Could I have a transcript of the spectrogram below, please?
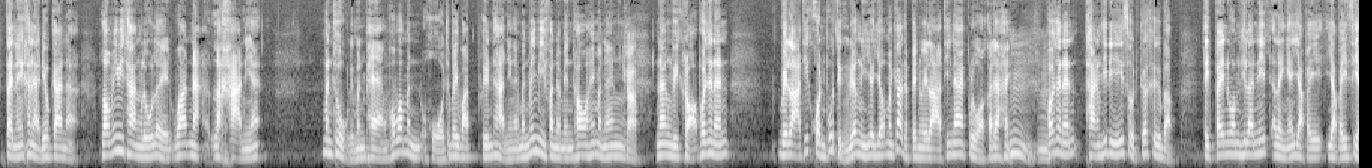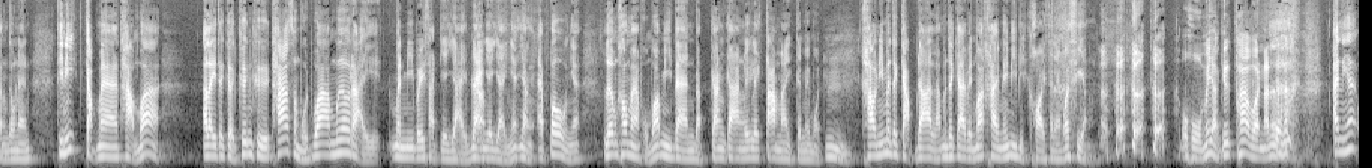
แต่ในขณะเดียวกันอะ เราไม่มีทางรู้เลยว่าณราคาเนี้ยมันถูกหรือมันแพง เพราะว่ามันโอ้โหจะไปวัดพื้นฐานยังไง มันไม่มีฟันเดเมนทัลให้มานั่งครับนั่งวิเคราะห์ เพราะฉะนั้น เวลาที่คนพูดถึงเรื่องนี้เยอะๆ มันก็อาจจะเป็นเวลาที่น่ากลัวก็ได้อืมอืมเพราะฉะนั้นทางที่ดีที่สุดก็คือแบบติดไปนวมทีละนิดอะไรเงี้ยอย่าไปอย่าไปเสี่ยงตรงนั้น ทีนี้กลับมาถามว่าอะไรจะเกิดขึ้นคือถ้าสมมติว่าเมื่อไหร่มันมีบริษัทใหญ่ๆ แบรนด์ใหญ่ๆเนี้ยอย่าง Apple อย่างเงี้ยเริ่มเข้ามาผมว่ามีแบรนด์แบบกลางๆ เล็กๆ ตามมาอีกเต็มไปหมดอืมคราวนี้มันจะกลับด้านแล้ว มันจะกลายเป็นว่าใครไม่มีบิตคอยแสดงว่าเสี่ยง โอ้โห ไม่อยากคิดภาพวันนั้นเลย อันเนี้ย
